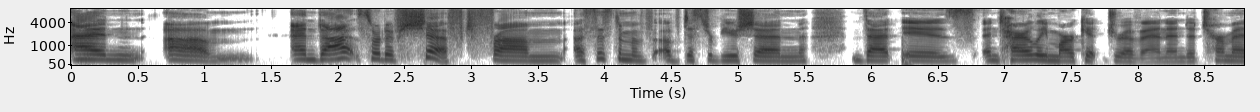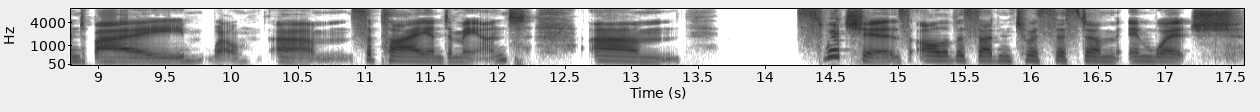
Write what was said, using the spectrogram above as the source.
And um, and that sort of shift from a system of, of distribution that is entirely market driven and determined by well um, supply and demand um, switches all of a sudden to a system in which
